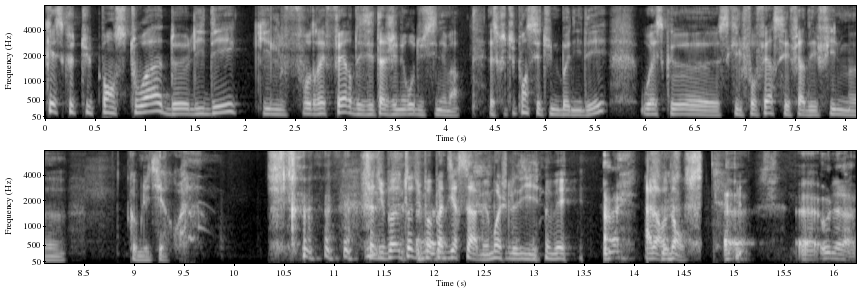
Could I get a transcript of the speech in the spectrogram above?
qu'est-ce que tu penses, toi, de l'idée qu'il faudrait faire des états généraux du cinéma? Est-ce que tu penses que c'est une bonne idée? Ou est-ce que ce qu'il faut faire, c'est faire des films euh, comme les tirs, quoi? Toi, tu peux, toi, tu peux pas dire ça, mais moi, je le dis. Mais... Alors, non. Euh, oh là là,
